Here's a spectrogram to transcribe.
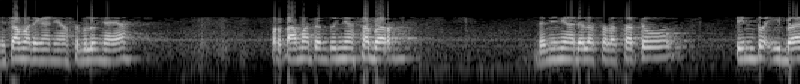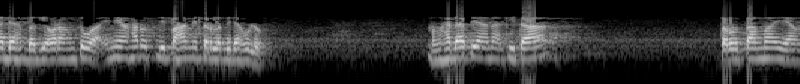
Ini sama dengan yang sebelumnya ya. Pertama tentunya sabar. Dan ini adalah salah satu pintu ibadah bagi orang tua. Ini yang harus dipahami terlebih dahulu. Menghadapi anak kita terutama yang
